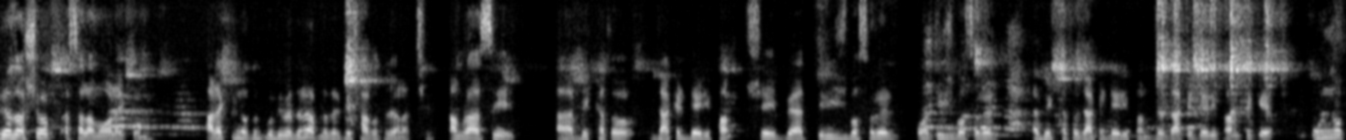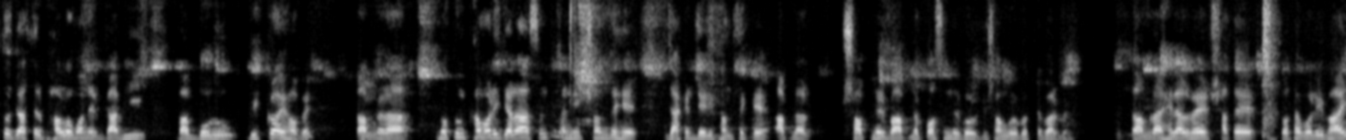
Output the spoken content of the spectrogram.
প্রিয় দর্শক আসসালামু আলাইকুম। আরেকটি নতুন প্রতিবেদনে আপনাদেরকে স্বাগত জানাচ্ছি। আমরা আছি বিখ্যাত জাকেট ডেয়ারি ফার্ম। সেই তিরিশ বছরের পঁয়ত্রিশ বছরের বিখ্যাত জাকেট ডেয়ারি ফার্ম। যে জাকেট ডেয়ারি ফার্ম থেকে উন্নত জাতের ভালো মানের গাভী বা গরু বিক্রয় হবে। তো আপনারা নতুন খামারি যারা আছেন তারা নিঃসন্দেহে জাকেট ডেয়ারি ফার্ম থেকে আপনার স্বপ্নের বা আপনার পছন্দের গরুটি সংগ্রহ করতে পারবেন। তো আমরা হেলাল ভাইয়ের সাথে কথা বলি। ভাই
